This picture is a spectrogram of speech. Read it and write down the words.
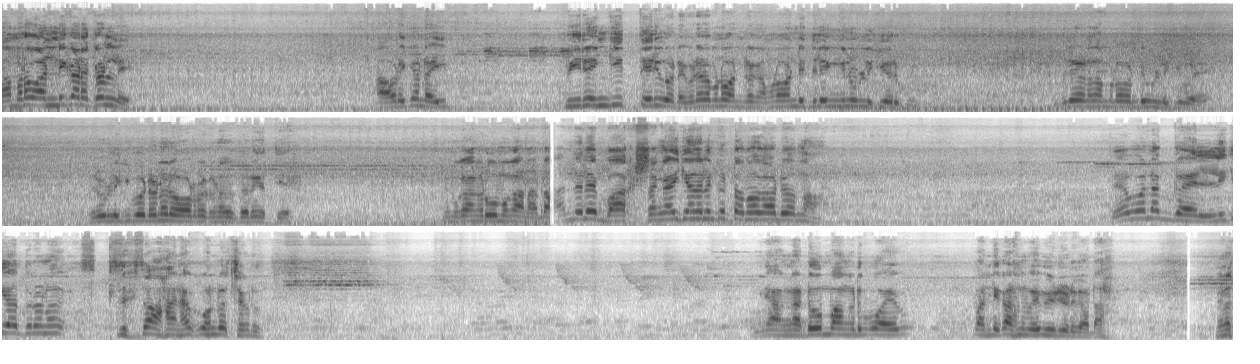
നമ്മുടെ വണ്ടി കിടക്കണില്ലേ? അവിടേക്കുണ്ടോ ഈ പിരങ്കി തെരുവ് കണ്ടോ? ഇവിടെ നമ്മുടെ വണ്ടി നമ്മുടെ വണ്ടി ഇതിലിങ്ങനെ ഉള്ളിൽ കയറി പോയി. ഇതിലാണ് നമ്മുടെ വണ്ടി ഉള്ളിക്ക് പോയത് ഇതിൽ ഉള്ളിക്ക് പോയിട്ടാണ് ഓർഡർ എടുക്കണത്. ഇത്രയും എത്തിയത് നമുക്ക് അങ്ങോട്ട് പോകുമ്പോൾ കാണാം എന്തായാലും ഭക്ഷണം കഴിക്കാൻ എന്തെങ്കിലും കിട്ടാൻ നോക്കാൻ വേണ്ടി വന്നോ. ഇതേപോലെ ഗല്ലിക്ക് അത്രയാണ് സാധനമൊക്കെ കൊണ്ട് വെച്ചത് ഇനി അങ്ങോട്ട് പോകുമ്പോൾ അങ്ങോട്ട് പോയ വണ്ടി കടന്ന് പോയി വീഡിയോ എടുക്കാട്ടാ. ഇങ്ങനെ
